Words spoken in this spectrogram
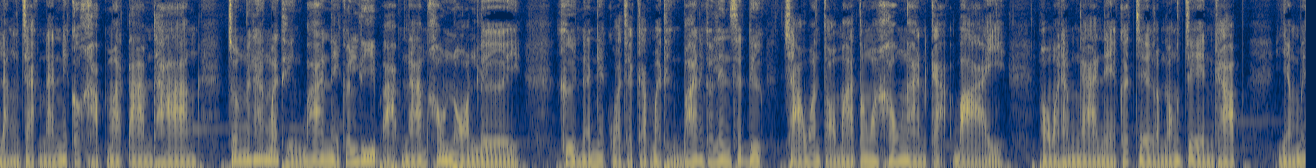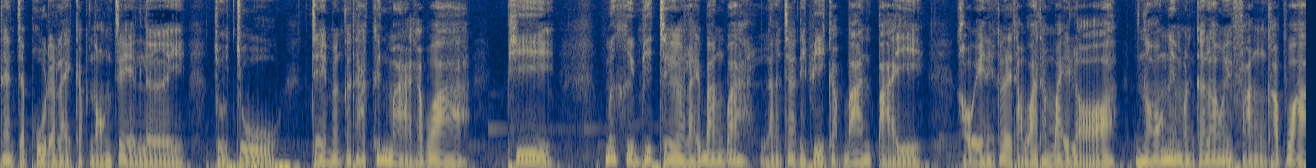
หลังจากนั้นเนี่ยก็ขับมาตามทาง จนกระทั่งมาถึงบ้านเนี่ยก็รีบอาบน้ำเข้านอนเลย คืนนั้นเนี่ยกว่าจะกลับมาถึงบ้านก็เล่นสะดึก เช้าวันต่อมาต้องมาเข้างานกะบ่าย พอมาทำงานเนี่ยก็เจอกับน้องเจนครับ ยังไม่ทันจะพูดอะไรกับน้องเจนเลย จู่ๆเจนมันก็ทักขึ้นมาครับว่า พี่ มื่อคืนพี่เจออะไรบ้างป่ะหลังจากที่พี่กลับบ้านไป เขาเองก็เลยถามว่าทำไมหรอ น้องเนี่ยมันก็เล่าให้ฟังครับว่า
